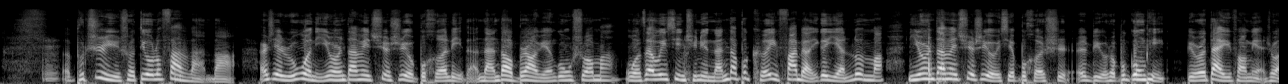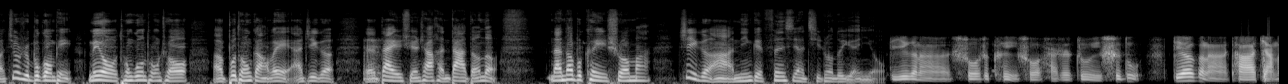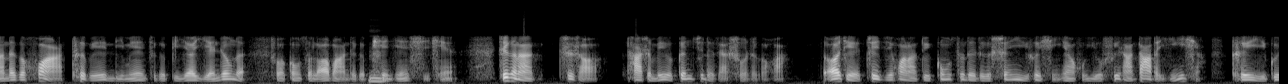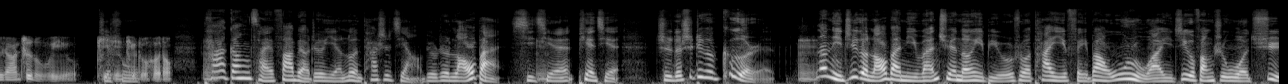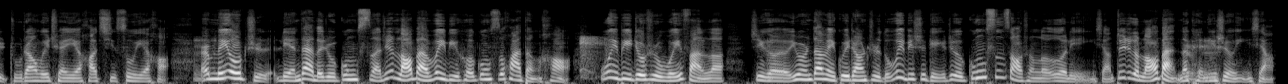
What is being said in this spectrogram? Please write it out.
呃，不至于说丢了饭碗吧。而且如果你用人单位确实有不合理的，难道不让员工说吗？我在微信群里难道不可以发表一个言论吗？你用人单位确实有一些不合适，呃，比如说不公平，比如说待遇方面是吧？就是不公平，没有同工同酬啊，不同岗位啊，这个呃待遇悬差很大等等。难道不可以说吗？这个啊，您给分析下其中的缘由。第一个呢，说是可以说，还是注意适度。第二个呢，他讲的那个话，特别里面这个比较严重的，说公司老板这个骗钱洗钱，这个呢，至少他是没有根据的在说这个话，而且这句话呢，对公司的这个声誉和形象会有非常大的影响，可以以规章制度为由提前解除合同。他刚才发表这个言论，他是讲，比如这老板洗钱骗钱，指的是这个个人。那你这个老板，你完全能以，比如说他以诽谤、侮辱啊，以这个方式我去主张维权也好，起诉也好，而没有指连带的就是公司啊，这个老板未必和公司划等号，未必就是违反了这个用人单位规章制度，未必是给这个公司造成了恶劣影响，对这个老板那肯定是有影响。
